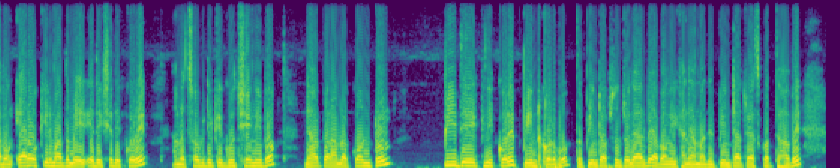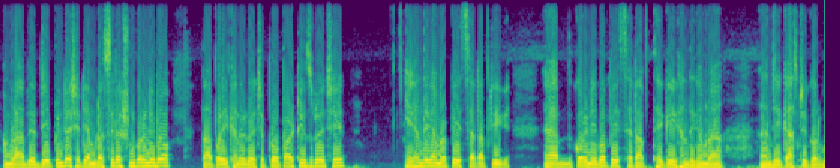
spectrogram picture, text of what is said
এবং এরো কির মাধ্যমে এদিক সেদিক করে আমরা ছবিটিকে গুছিয়ে নিব। নেওয়ার পর আমরা কন্ট্রোল পি দিয়ে ক্লিক করে প্রিন্ট করব। তো প্রিন্ট অপশন চলে আসবে এবং এখানে আমাদের প্রিন্টটা চয়েস করতে হবে। আমরা যে প্রিন্টার সেটি আমরা সিলেকশন করে নিব। তারপর এখানে রয়েছে প্রপার্টিজ রয়েছে। এখান থেকে আমরা পেজ সেট আপটি করে নিব, পেজ সেট থেকে এখান থেকে আমরা যে কাজটি করব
